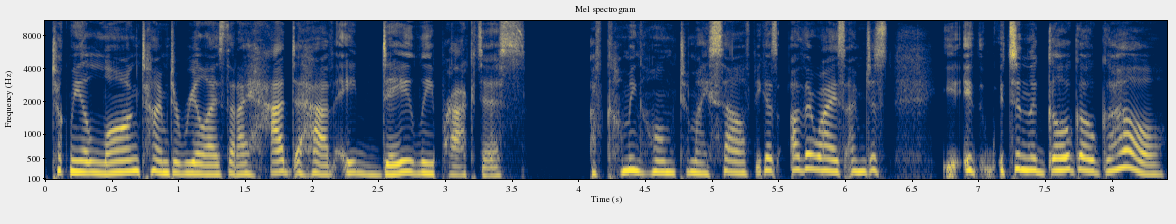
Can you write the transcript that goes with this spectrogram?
It took me a long time to realize that I had to have a daily practice of coming home to myself because otherwise I'm just, it, it's in the go, go, go.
